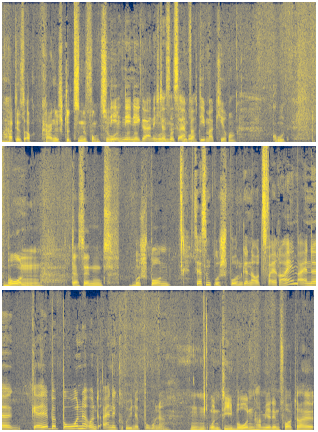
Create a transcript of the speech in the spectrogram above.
hat jetzt auch keine stützende Funktion. Nee, nee, nee, sondern gar nicht. Das ist einfach die Markierung. Gut. Bohnen, das sind Buschbohnen. Das sind Buschbohnen, genau. Zwei Reihen. Eine gelbe Bohne und eine grüne Bohne. Mhm. Und die Bohnen haben ja den Vorteil,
